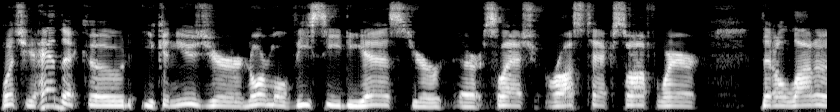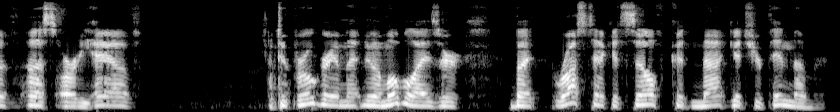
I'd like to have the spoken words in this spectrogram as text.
Once you have that code, you can use your normal VCDS, your slash Ross-Tech software that a lot of us already have to program that new immobilizer, but Ross-Tech itself could not get your PIN number.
